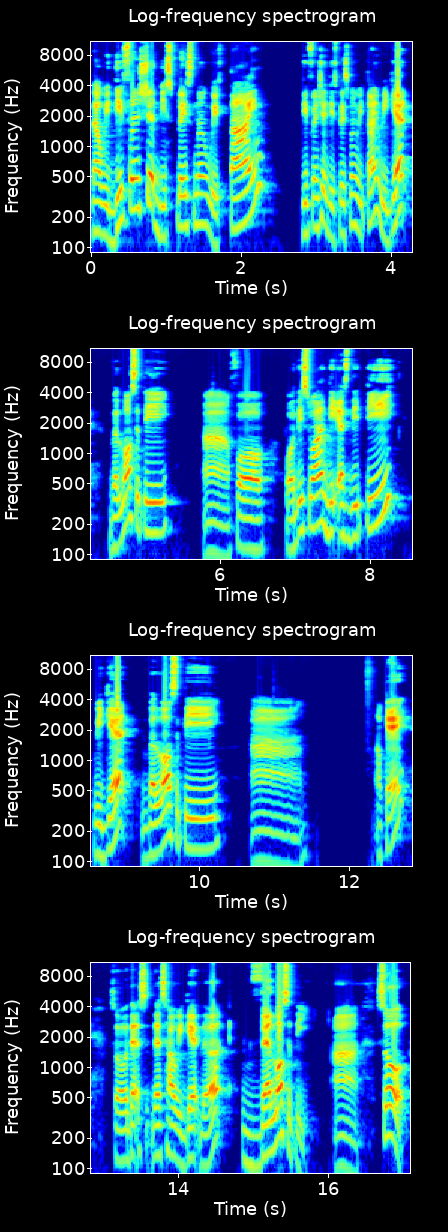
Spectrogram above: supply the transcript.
now we differentiate displacement with time. Differentiate displacement with time, we get velocity. Uh, for for this one, ds dt, we get velocity. Uh, okay, so that's that's how we get the velocity. Uh, so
